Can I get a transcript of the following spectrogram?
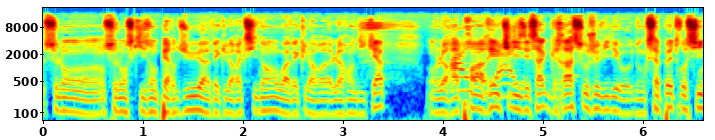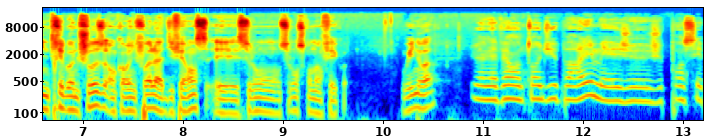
selon selon ce qu'ils ont perdu avec leur accident ou avec leur leur handicap. On leur apprend à réutiliser ça grâce aux jeux vidéo. Donc ça peut être aussi une très bonne chose. Encore une fois, la différence est selon selon ce qu'on en fait quoi. Oui, Noah? J'en avais entendu parler, mais je ne pensais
